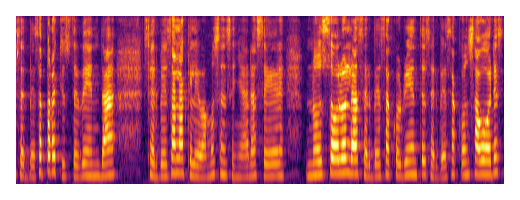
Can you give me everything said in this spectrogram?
cerveza para que usted venda, cerveza a la que le vamos a enseñar a hacer no solo la cerveza corriente, cerveza con sabores,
